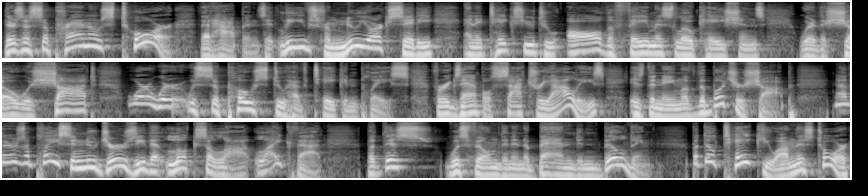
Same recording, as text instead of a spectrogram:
There's a Sopranos tour that happens. It leaves from New York City and it takes you to all the famous locations where the show was shot or where it was supposed to have taken place. For example, Satriali's is the name of the butcher shop. Now, there's a place in New Jersey that looks a lot like that. But this was filmed in an abandoned building. But they'll take you on this tour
